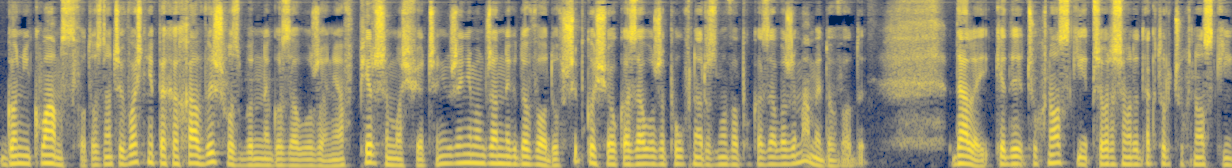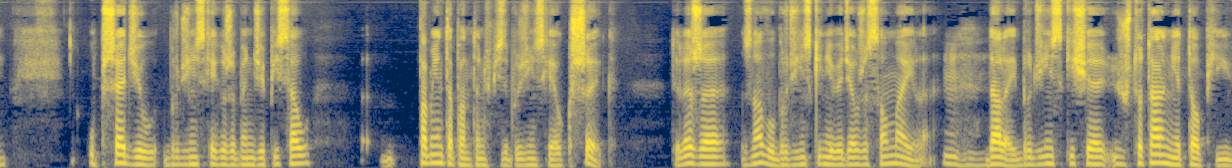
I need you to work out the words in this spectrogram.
goni kłamstwo, to znaczy właśnie PHH wyszło z błędnego założenia w pierwszym oświadczeniu, że nie mam żadnych dowodów. Szybko się okazało, że poufna rozmowa pokazała, że mamy dowody. Dalej, kiedy Czuchnowski, przepraszam, redaktor Czuchnowski uprzedził Brudzińskiego, że będzie pisał, pamięta pan ten wpis Brudzińskiego, krzyk. Tyle, że znowu Brudziński nie wiedział, że są maile. Mhm. Dalej, Brudziński się już totalnie topi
